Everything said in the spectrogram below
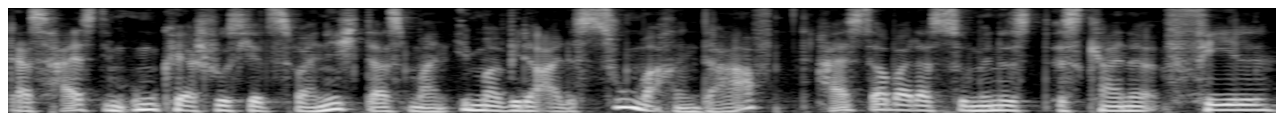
Das heißt im Umkehrschluss jetzt zwar nicht, dass man immer wieder alles zumachen darf, heißt aber, dass zumindest es keine Fehl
